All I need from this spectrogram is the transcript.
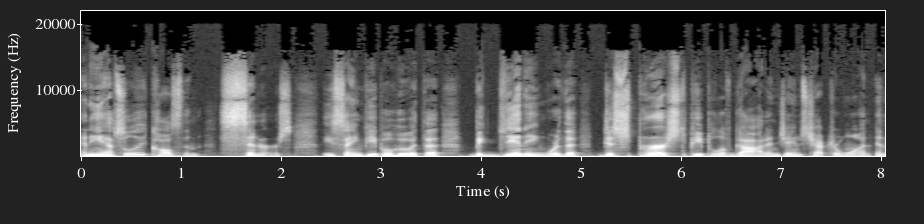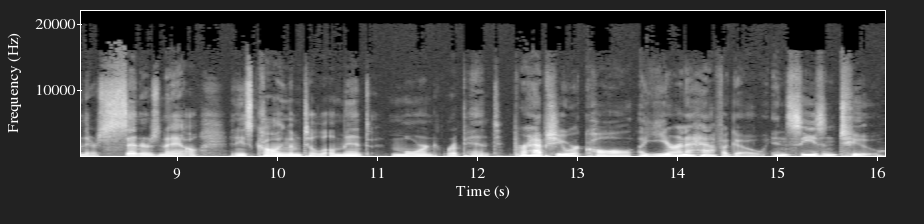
And he absolutely calls them sinners. These same people who at the beginning were the dispersed people of God in James chapter 1. And they're sinners now. And he's calling them to lament, mourn, repent. Perhaps you recall a year and a half ago in season two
